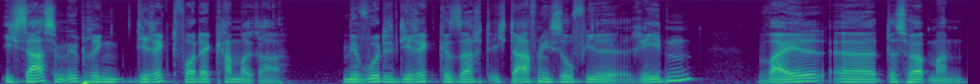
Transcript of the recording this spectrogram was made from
Ich saß im Übrigen direkt vor der Kamera. Mir wurde direkt gesagt, ich darf nicht so viel reden, weil äh, das hört man.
